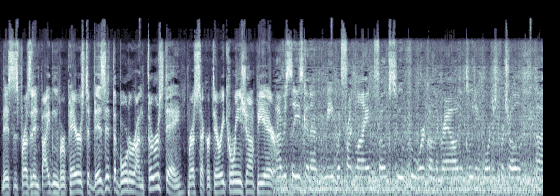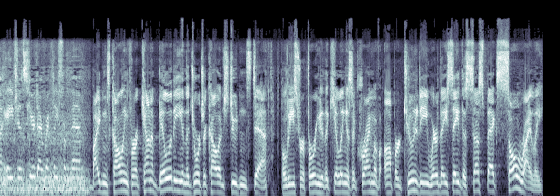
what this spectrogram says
This is President Biden prepares to visit the border on Thursday. Press Secretary Karine Jean-Pierre. Obviously, he's going to meet with frontline folks who, who work on the ground, including Border Patrol uh, agents, hear directly from them. Biden's calling for accountability in the Georgia college student's death. Police referring to the killing as a crime of opportunity where they say the suspects saw Riley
